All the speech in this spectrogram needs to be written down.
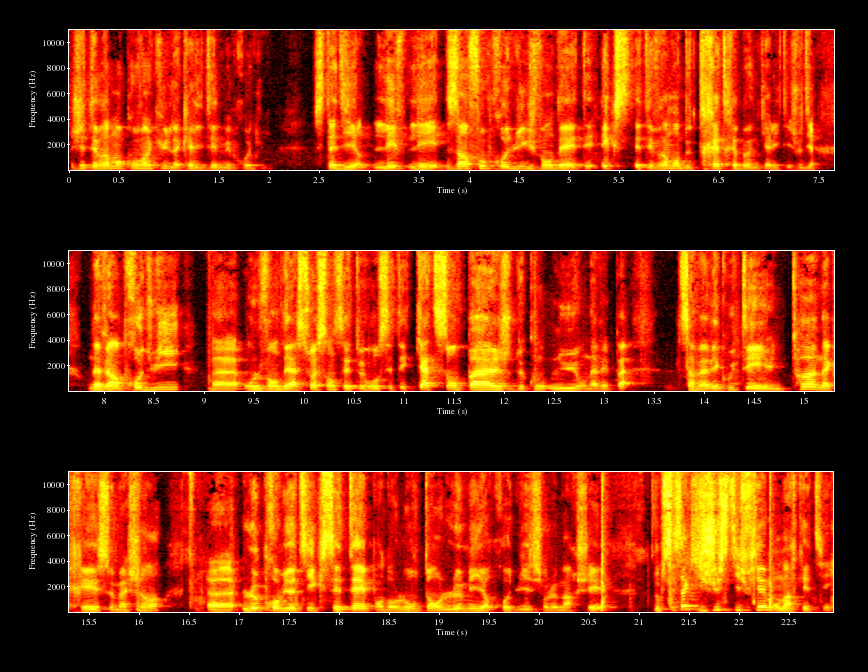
j'étais vraiment convaincu de la qualité de mes produits. C'est-à-dire, les, les infoproduits que je vendais étaient, vraiment de très très bonne qualité. Je veux dire, on avait un produit, euh, on le vendait à 67 euros, c'était 400 pages de contenu, on n'avait pas, ça m'avait coûté une tonne à créer ce machin. Euh, le probiotique, c'était pendant longtemps le meilleur produit sur le marché. Donc c'est ça qui justifiait mon marketing.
